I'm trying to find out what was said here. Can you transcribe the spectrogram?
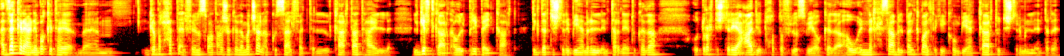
أتذكر يعني بوقتها قبل حتى 2017 وكذا ما كان أكو سالفة الكارتات هاي ال- الgift card أو ال prepaid card تقدر تشتري بيها من الإنترنت وكذا وتروح تشتريها عادي وتحط فلوس بيها وكذا أو إنك حساب البنك مالتك يكون بيها كارت وتشتري من الإنترنت.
